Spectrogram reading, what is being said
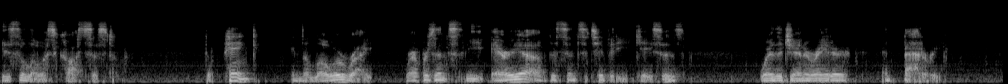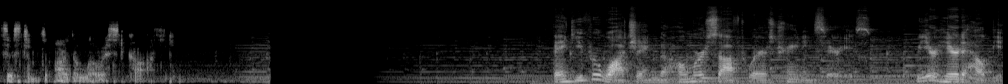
is the lowest cost system. The pink in the lower right represents the area of the sensitivity cases where the generator and battery systems are the lowest cost. Thank you for watching the Homer Software's training series. We are here to help you.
